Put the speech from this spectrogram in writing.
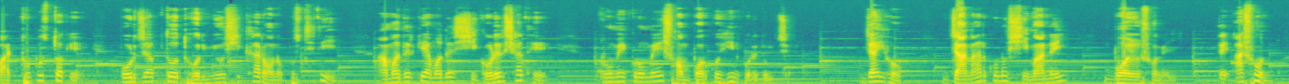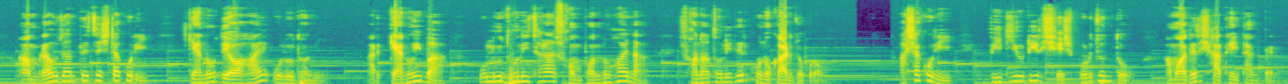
পাঠ্যপুস্তকে পর্যাপ্ত ধর্মীয় শিক্ষার অনুপস্থিতি আমাদেরকে আমাদের শিকড়ের সাথে ক্রমে ক্রমে সম্পর্কহীন করে তুলছে। যাই হোক, জানার কোনো সীমা নেই, বয়সও নেই। তাই আসুন, আমরাও জানতে চেষ্টা করি কেন দেওয়া হয় উলুধ্বনি। আর কেনই বা উলুধ্বনি ছাড়া সম্পন্ন হয় না সনাতনীদের কোনো কার্যক্রম। আশা করি ভিডিওটির শেষ পর্যন্ত আমাদের সাথেই থাকবেন।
